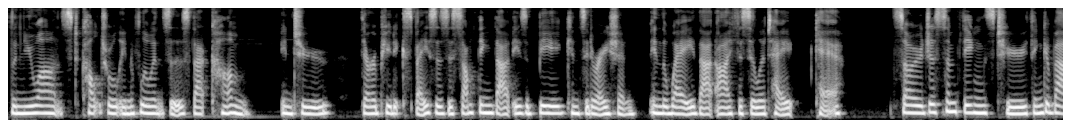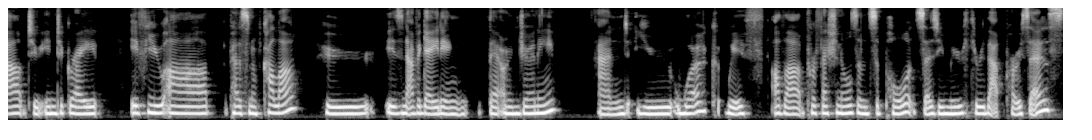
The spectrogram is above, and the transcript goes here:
the nuanced cultural influences that come into therapeutic spaces is something that is a big consideration in the way that I facilitate care. So, just some things to think about to integrate if you are a person of color who is navigating their own journey and you work with other professionals and supports as you move through that process.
